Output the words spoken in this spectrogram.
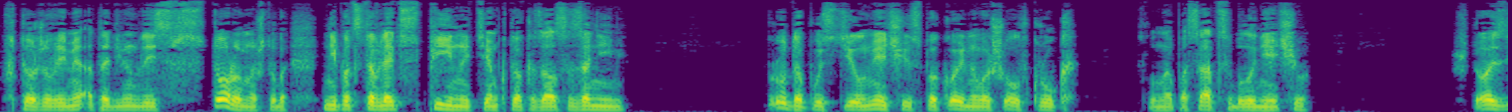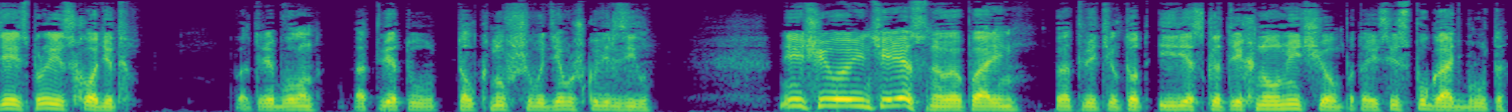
в то же время отодвинулись в сторону, чтобы не подставлять спины тем, кто оказался за ними. Пруд опустил меч и спокойно вошел в круг, словно опасаться было нечего. — Что здесь происходит? — потребовал он ответу толкнувшего девушку Верзила. — Ничего интересного, парень, — ответил тот и резко тряхнул мечом, пытаясь испугать Брута.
